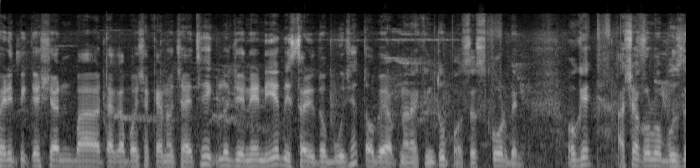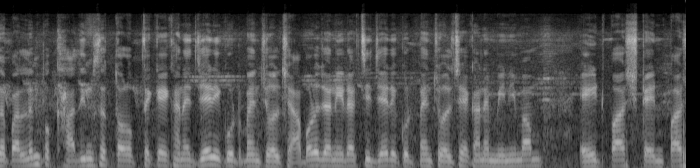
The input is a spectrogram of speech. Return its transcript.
ভেরিফিকেশান বা টাকা পয়সা কেন চাইছে, এগুলো জেনে নিয়ে বিস্তারিত বুঝে তবে আপনারা কিন্তু প্রসেস করবেন। ওকে আশা করব বুঝতে পারলেন। তো খাদিমসের তরফ থেকে এখানে যে রিক্রুটমেন্ট চলছে। আবারও জানিয়ে রাখছি, যে রিক্রুটমেন্ট চলছে এখানে minimum eight pass ten pass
